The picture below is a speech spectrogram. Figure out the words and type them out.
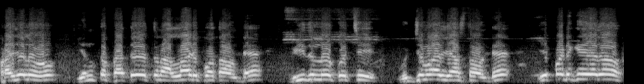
ప్రజలు ఇంత పెద్ద ఎత్తున అల్లాడిపోతా ఉంటే వీధుల్లోకి వచ్చి ఉద్యమాలు చేస్తూ ఉంటే ఇప్పటికీ ఏదో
